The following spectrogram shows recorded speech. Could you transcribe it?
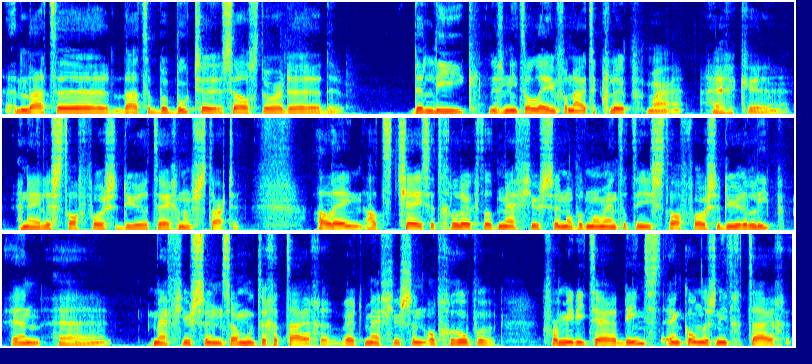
laten, laten beboeten, zelfs door de, de, de league. Dus niet alleen vanuit de club, maar eigenlijk een hele strafprocedure tegen hem starten. Alleen had Chase het geluk dat Matthewson op het moment dat die strafprocedure liep en uh, Matthewson zou moeten getuigen, werd Matthewson opgeroepen voor militaire dienst en kon dus niet getuigen.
